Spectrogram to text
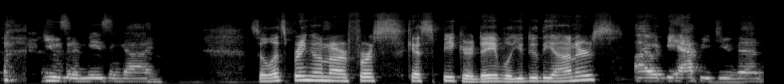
he was an amazing guy. So let's bring on our first guest speaker. Dave, will you do the honors? I would be happy to, Vin.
